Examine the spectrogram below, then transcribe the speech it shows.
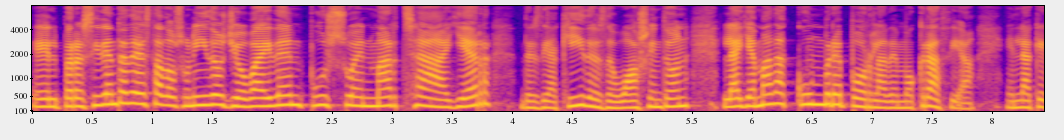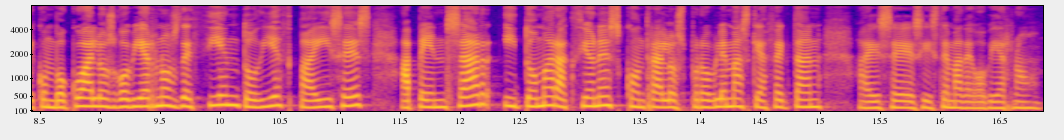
El presidente de Estados Unidos, Joe Biden, puso en marcha ayer, desde aquí, desde Washington, la llamada Cumbre por la Democracia, en la que convocó a los gobiernos de 110 países a pensar y tomar acciones contra los problemas que afectan a ese sistema de gobierno.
